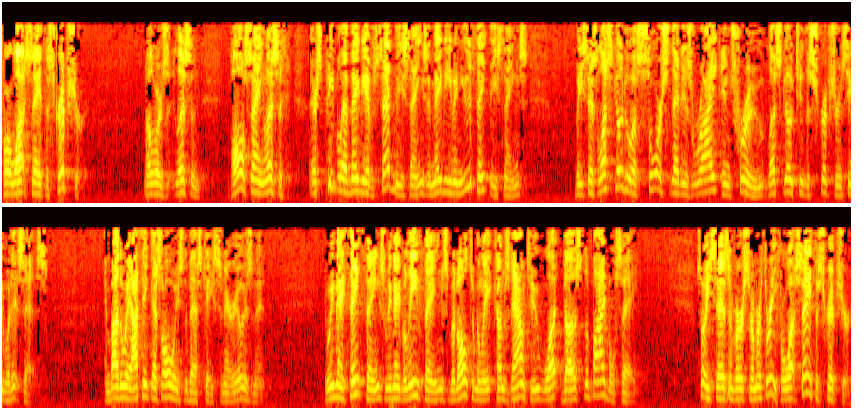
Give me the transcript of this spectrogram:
For what saith the Scripture? In other words, listen, Paul's saying, listen, there's people that maybe have said these things, and maybe even you think these things. But he says, let's go to a source that is right and true. Let's go to the Scripture and see what it says. And by the way, I think that's always the best case scenario, isn't it? We may think things, we may believe things, but ultimately it comes down to what does the Bible say? So he says in verse number three, For what saith the Scripture?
